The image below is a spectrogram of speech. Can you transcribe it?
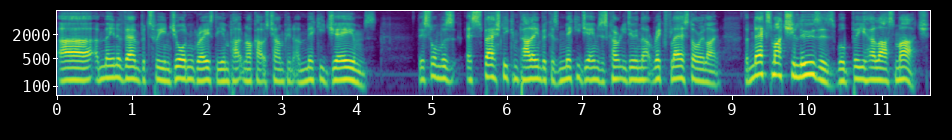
uh, a main event between Jordynne Grace, the Impact Knockouts champion, and Mickie James. This one was especially compelling because Mickie James is currently doing that Ric Flair storyline. The next match she loses will be her last match.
